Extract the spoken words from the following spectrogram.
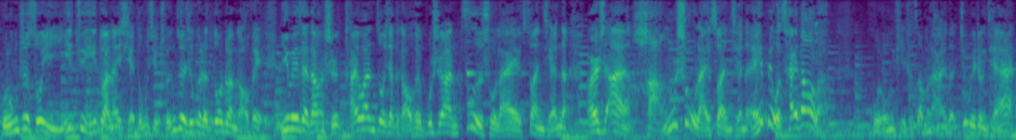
古龙之所以一句一段来写东西，纯粹是为了多赚稿费。因为在当时，台湾作家的稿费不是按字数来算钱的，而是按行数来算钱的。哎，被我猜到了，古龙体是这么来的，就为挣钱。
